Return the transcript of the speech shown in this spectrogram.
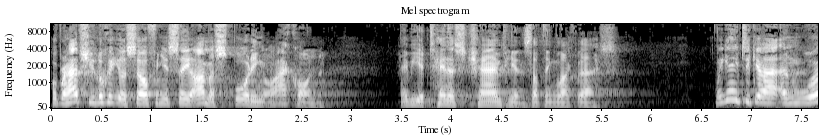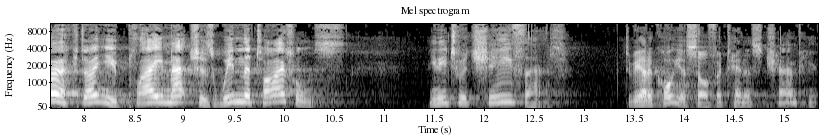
Or perhaps you look at yourself and you see, I'm a sporting icon, maybe a tennis champion, something like that. Well, you need to go out and work, don't you? Play matches, win the titles. You need to achieve that to be able to call yourself a tennis champion.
